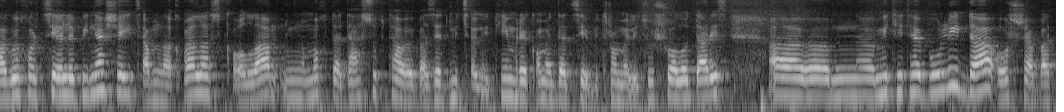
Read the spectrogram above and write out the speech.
გაგვეხორციელებინა, შეიწამლა ყველა სკოლა, მოხდა დასუფთავება ზედმიწევნით იმ რეკომენდაციებით, რომელიც უშუალოდ არის მითითებული და ორშაბათ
